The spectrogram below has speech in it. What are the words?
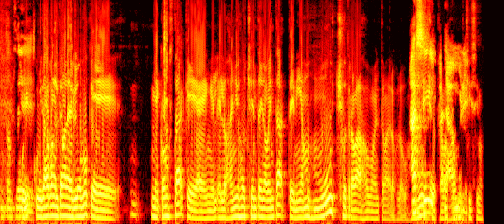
Entonces... Cuidado con el tema del globo, que me consta que en, los años 80 y 90 teníamos mucho trabajo con el tema de los globos. Ah, sí, muchísimo.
